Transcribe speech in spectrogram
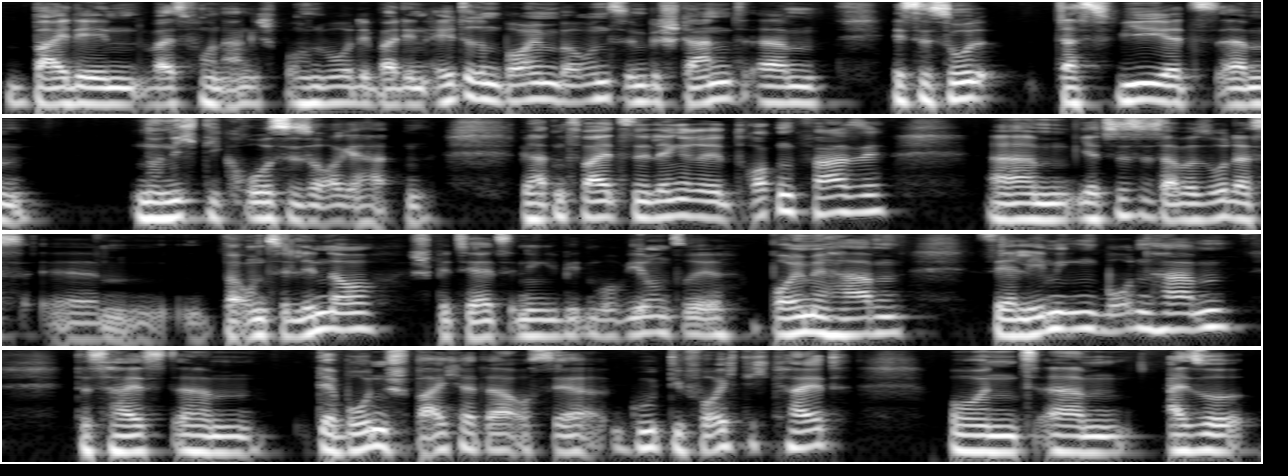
bei den, weil es vorhin angesprochen wurde, bei den älteren Bäumen bei uns im Bestand ähm, ist es so, dass wir jetzt ähm, noch nicht die große Sorge hatten. Wir hatten zwar jetzt eine längere Trockenphase, ähm, jetzt ist es aber so, dass ähm, bei uns in Lindau, speziell jetzt in den Gebieten, wo wir unsere Bäume haben, sehr lehmigen Boden haben. Das heißt, ähm, der Boden speichert da auch sehr gut die Feuchtigkeit. Und ähm, also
